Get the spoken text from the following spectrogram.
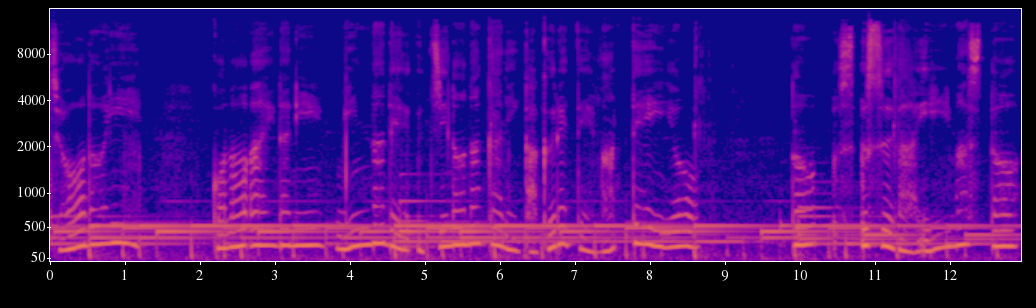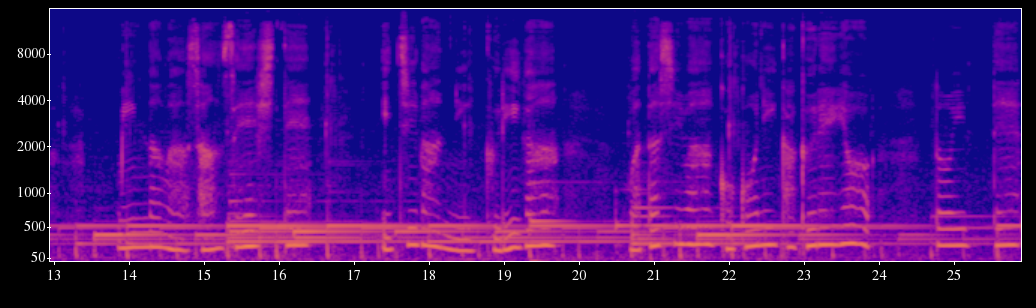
ちょうどいい。この間にみんなでうちの中に隠れて待っていよう。とうすが言いますとみんなは賛成して一番に栗が私はここに隠れよう。と言って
